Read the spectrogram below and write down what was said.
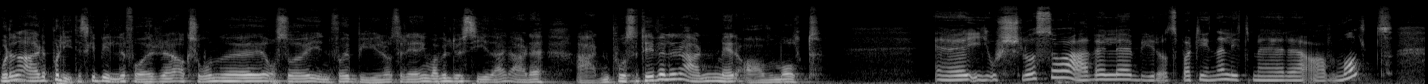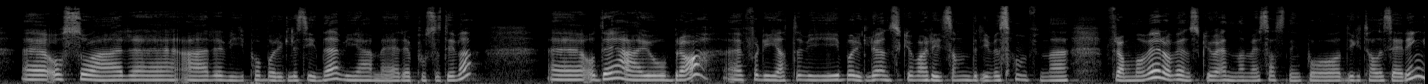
Hvordan er det politiske bildet for Aksjon, eh, også innenfor byrådsregjering? Hva vil du si der? Er, det, er den positiv, eller er den mer avmålt? I Oslo så er vel byrådspartiene litt mer avmålt. Og så er, er vi på borgerlig side, vi er mer positive. Eh, og det er jo bra, eh, fordi at vi borgerlige ønsker å være de som driver samfunnet framover. Og vi ønsker jo enda mer satsing på digitalisering.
